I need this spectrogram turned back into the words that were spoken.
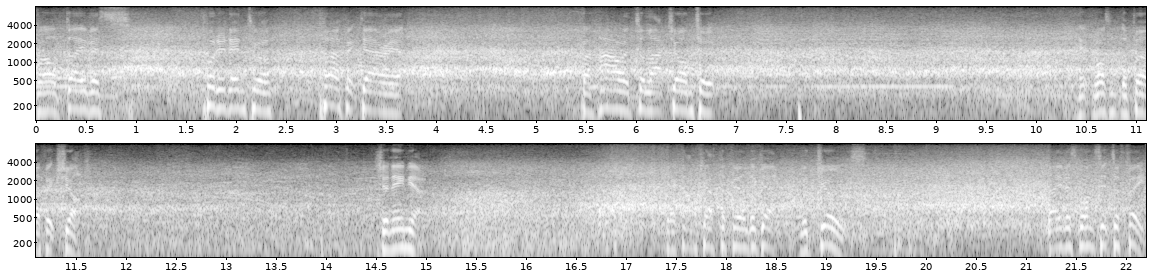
Well, Davies put it into a perfect area for Howard to latch onto. It wasn't the perfect shot. Juninho. Here come Chesterfield again with Jules. Davies wants it to feet.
